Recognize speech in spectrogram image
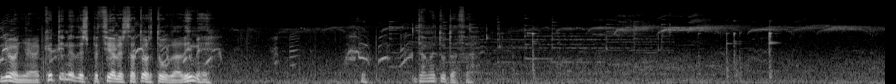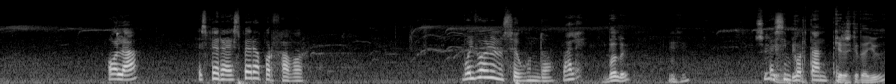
Leoña, ¿qué tiene de especial esta tortuga? Dime. Dame tu taza. Hola. Espera, espera, por favor. Vuelvo en un segundo, ¿vale? Vale. Sí, Es bien. importante. ¿Quieres que te ayude?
